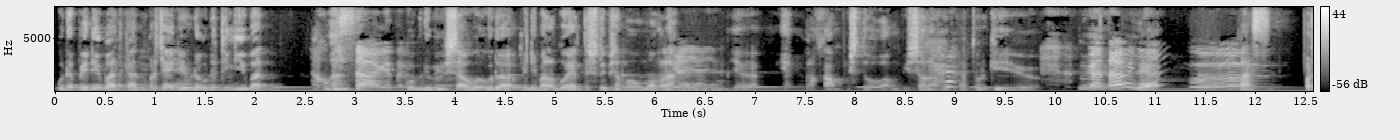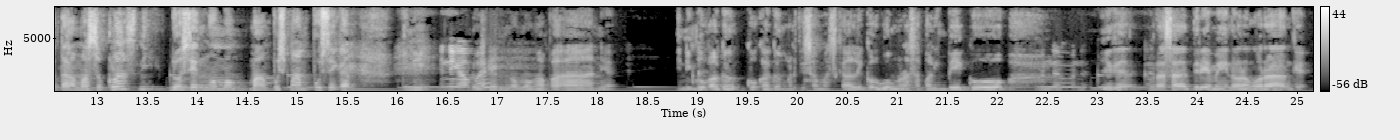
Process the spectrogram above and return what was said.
udah pede banget kan percaya diri udah udah tinggi banget Aku bisa gitu. gue udah bisa gue udah minimal gue etis udah bisa ngomong lah Iya, iya, iya. ya ya lah kampus doang bisa lah ngomong Turki Nggak tahu Iya. ya. Wow. pas pertama masuk kelas nih dosen ngomong mampus mampus ya kan ini Ini ngapain? dosen ngomong apaan ya ini gue kagak kok kagak ngerti sama sekali kok gue ngerasa paling bego Bener-bener. ya kayak ngerasa diremehin orang-orang kayak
